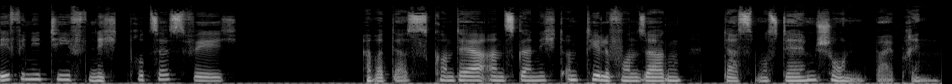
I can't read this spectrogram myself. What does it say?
definitiv nicht prozessfähig. Aber das konnte er Ansgar nicht am Telefon sagen, das musste er ihm schon beibringen.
